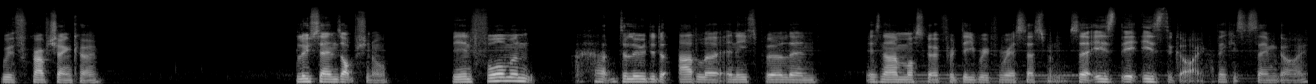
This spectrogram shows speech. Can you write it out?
with Kravchenko. Loose ends optional. The informant deluded Adler in East Berlin is now in Moscow for a debrief and reassessment. So it is, it is the guy. I think it's the same guy.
